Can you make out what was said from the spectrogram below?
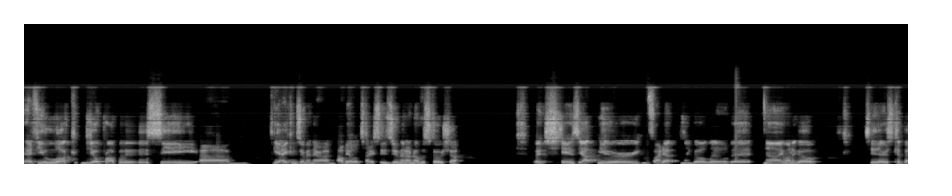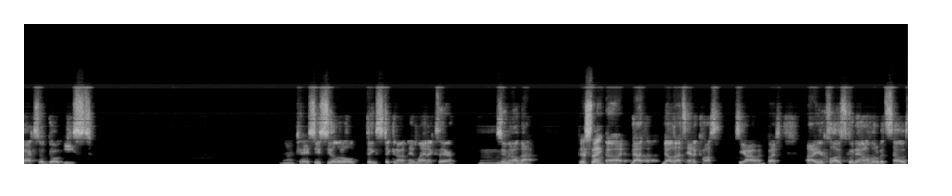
if you look, you'll probably see. Um, yeah, you can zoom in there. I'll, I'll, be able to tell you. So you zoom in on Nova Scotia, which is yeah, you're you can find out and then go a little bit. No, you want to go. See, there's Quebec, so go east. Okay, so you see a little thing sticking out in Atlantic there. Mm-hmm. Zoom in on that. This thing? Uh, that no, that's Anticosti Island, but uh, you're close. Go down a little bit south.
